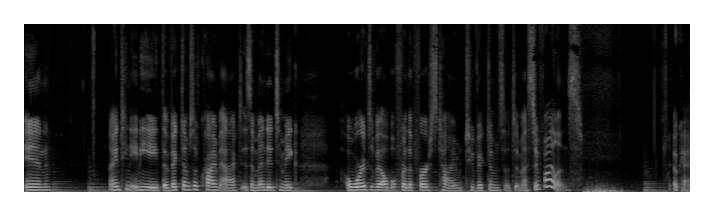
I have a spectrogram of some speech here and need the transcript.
in 1988, the Victims of Crime Act is amended to make awards available for the first time to victims of domestic violence. Okay,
